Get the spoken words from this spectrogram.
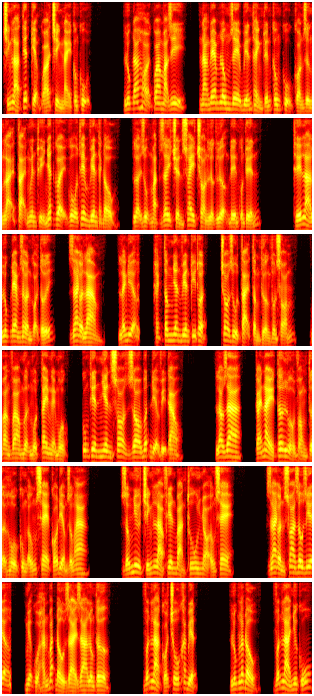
chính là tiết kiệm quá trình này công cụ. Lúc đã hỏi qua mạ gì nàng đem lông dê biến thành tuyến công cụ còn dừng lại tại nguyên thủy nhất gậy gỗ thêm viên thạch đầu, lợi dụng mặt dây chuyển xoay tròn lực lượng đến quân tuyến thế là lúc đem dần gọi tới, giai ở làm, lãnh địa, hạch tâm nhân viên kỹ thuật, cho dù tại tầm thường thôn xóm, bằng vào mượn một tay ngày mục, cũng thiên nhiên so do bất địa vị cao. Lao ra, cái này tơ lụa vòng tựa hồ cùng ống xe có điểm giống a. Giống như chính là phiên bản thu nhỏ ống xe. Giai ẩn xoa râu ria, miệng của hắn bắt đầu dài ra lông tơ. Vẫn là có chỗ khác biệt. Lúc lắc đầu, vẫn là như cũ,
